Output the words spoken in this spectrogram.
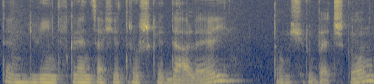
Ten gwint wkręca się troszkę dalej tą śrubeczką.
